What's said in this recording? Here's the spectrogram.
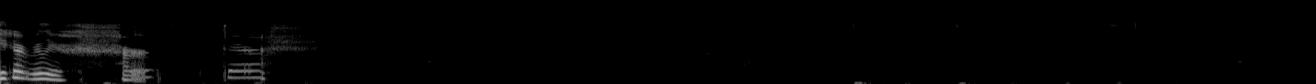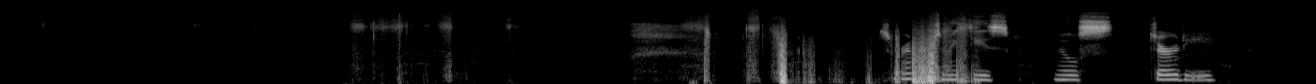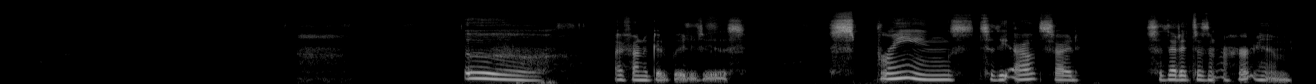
he got really hurt there. So we're gonna have to make these real sturdy. Ooh, I found a good way to do this. Springs to the outside so that it doesn't hurt him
